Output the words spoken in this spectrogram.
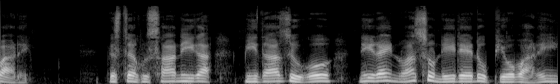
ပါတယ်မစ္စတာဟူဆာနီကမိသားစုကို နေတိုင်းလွမ်းဆွနေတယ်လို့ပြောပါတယ်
